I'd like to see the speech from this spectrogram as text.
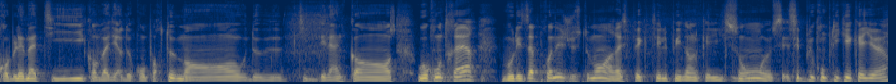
problématiques, on va dire, de comportement ou de petites délinquances Ou au contraire, vous les apprenez justement à respecter le pays dans lequel ils sont C'est plus compliqué qu'ailleurs?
